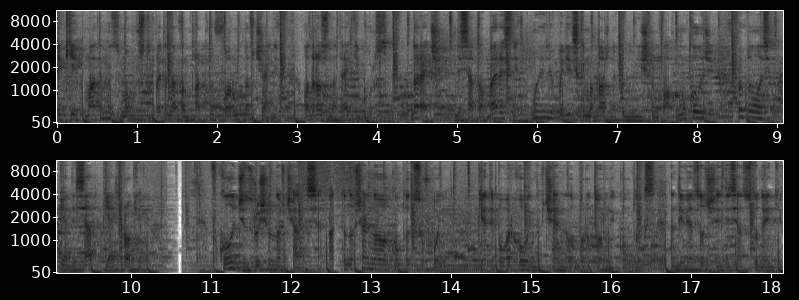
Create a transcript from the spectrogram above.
які матимуть змогу вступити на контрактну форму навчання одразу на третій курс. До речі, 10 березня у Могилів-Подільському монтажно-економічному фаховому коледжі виповнилось 55 років. Коледжі зручно навчатися, а до навчального комплексу входять п'ятиповерховий навчальний лабораторний комплекс на 960 студентів,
